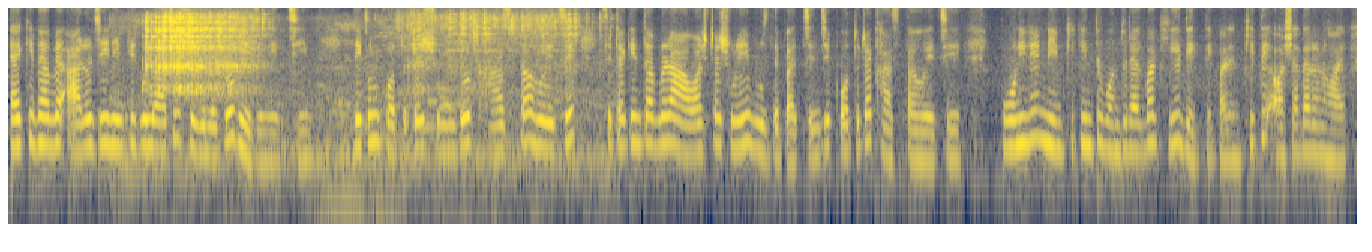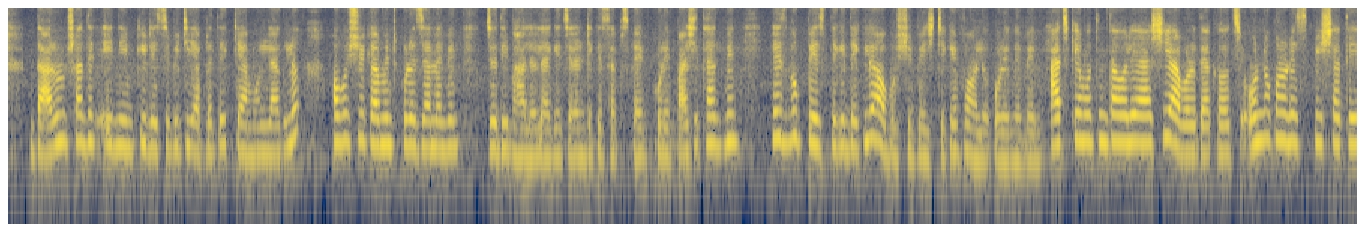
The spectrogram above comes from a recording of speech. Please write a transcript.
একইভাবে আরও যে নিমকিগুলো আছে সেগুলোকেও ভেজে নিচ্ছি। দেখুন কতটা সুন্দর খাস্তা হয়েছে, সেটা কিন্তু আপনারা আওয়াজটা শুনেই বুঝতে পারছেন যে কতটা খাস্তা হয়েছে। পনিরের নিমকি কিন্তু বন্ধুরা একবার খেয়ে দেখতে পারেন, খেতে অসাধারণ হয়। দারুণ স্বাদের এই নিমকি রেসিপিটি আপনাদের কেমন লাগল অবশ্যই কমেন্ট করে জানাবেন। যদি ভালো লাগে চ্যানেলটিকে সাবস্ক্রাইব করে পাশে থাকবেন, ফেসবুক পেজ থেকে দেখলে অবশ্যই পেজটিকে ফলো করে নেবেন। আজকের মতন তাহলে আসি, আবারও দেখা হচ্ছে অন্য কোনো রেসিপির সাথে।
